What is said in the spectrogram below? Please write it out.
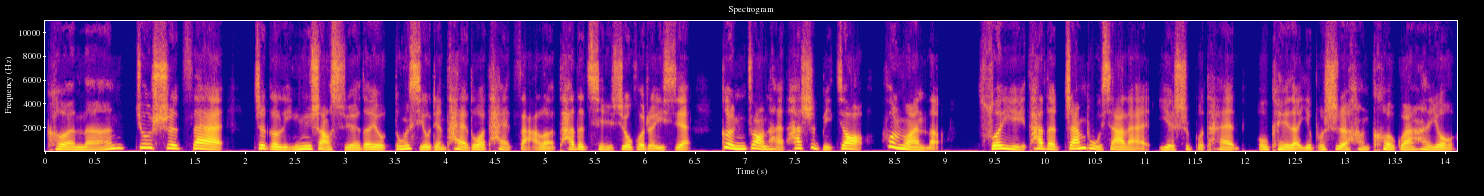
可能就是在这个领域上学的有东西有点太多太杂了，他的情绪或者一些个人状态他是比较混乱的，所以他的占卜下来也是不太 OK 的，也不是很客观很有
